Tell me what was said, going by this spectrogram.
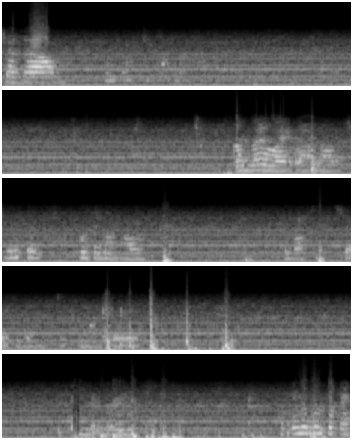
Chanel. Um, by the way, I don't know, it's really fun. Cool thing on all the I to say, because I missed it from one day. Okay, here's one flipping.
